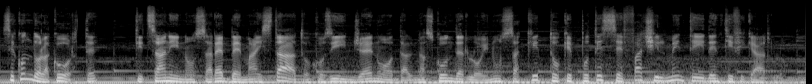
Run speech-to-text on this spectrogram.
Secondo la Corte, Tizzani non sarebbe mai stato così ingenuo dal nasconderlo in un sacchetto che potesse facilmente identificarlo.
